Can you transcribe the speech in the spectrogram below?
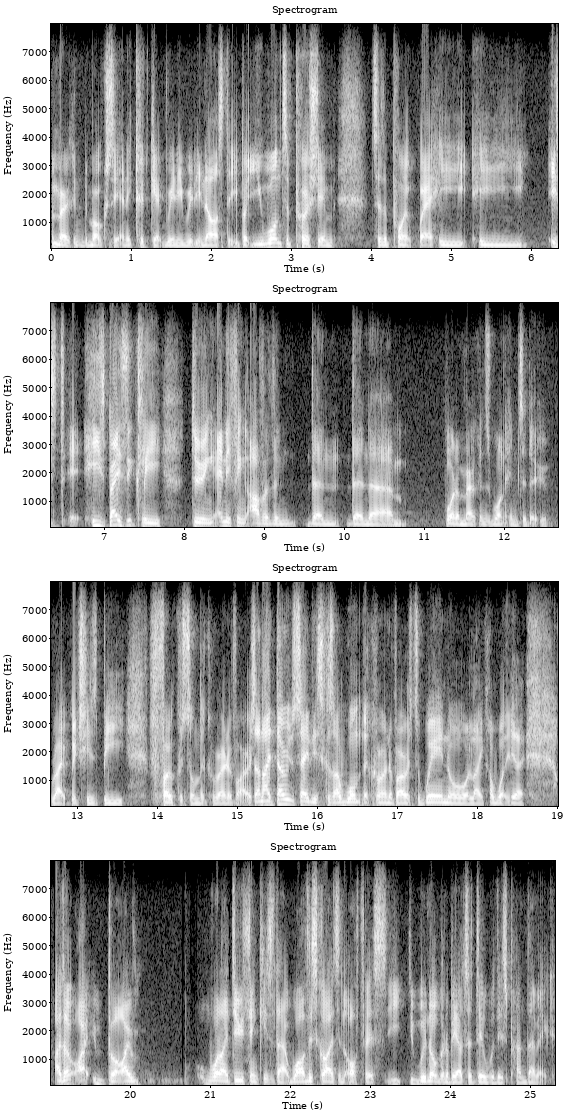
American democracy, and it could get really, really nasty. But you want to push him to the point where he he is he's basically doing anything other than than than um, what Americans want him to do, right? Which is be focused on the coronavirus. And I don't say this because I want the coronavirus to win or like I want you know, I don't. I, but I what I do think is that while this guy's in office, we're not going to be able to deal with this pandemic.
